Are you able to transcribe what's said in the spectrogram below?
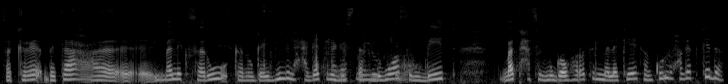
فاكراه بتاع آه، الملك فاروق كانوا جايبين الحاجات اللي بيستخدموها في بقى. البيت متحف المجوهرات الملكية كان كله حاجات كده.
